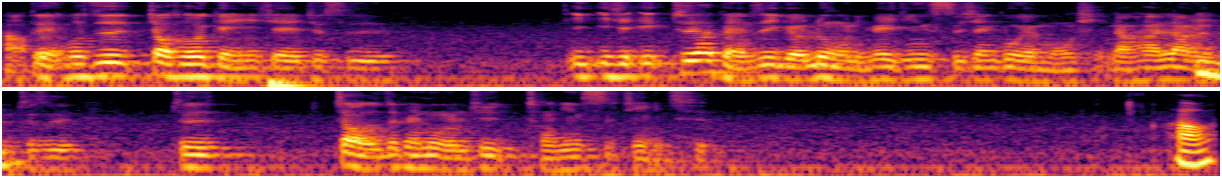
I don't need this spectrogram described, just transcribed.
好，对，或是教授会给你一些就是一一些一，就是它可能是一个论文里面已经实现过的模型，然后它让你嗯就是、就是照着这篇论文去重新实践一次。好，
